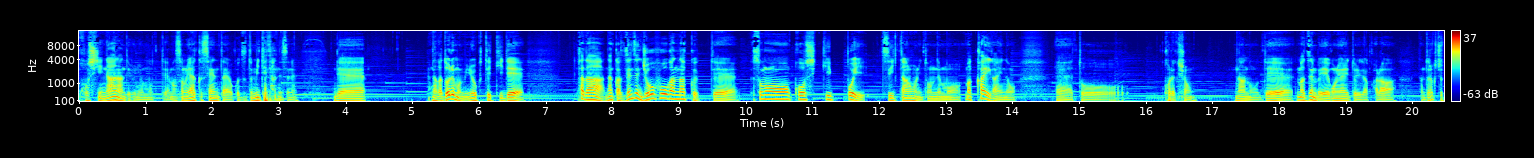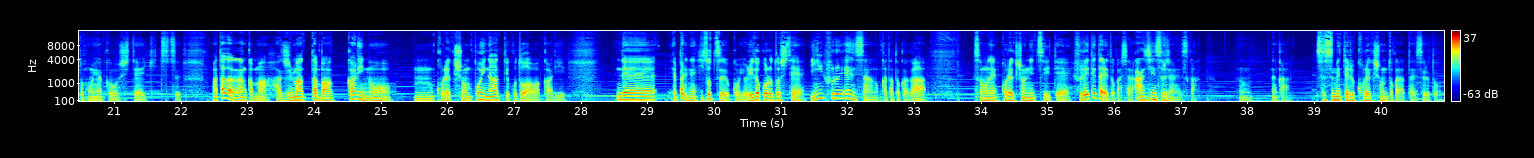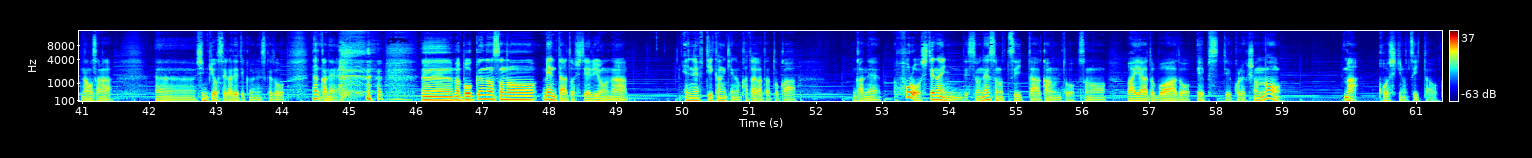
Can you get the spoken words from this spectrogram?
欲しいななんていうふうに思って、まあ、その約1,000体をこうずっと見てたんですね。でなんかどれも魅力的でただなんか全然情報がなくってその公式っぽいツイッターの方に飛んでも、まあ、海外のえっ、ー、とコレクションなので、まあ、全部英語のやり取りだからなんとなくちょっと翻訳をしていきつつ、まあ、ただなんかまあ始まったばっかりの、うん、コレクションっぽいなっていうことは分かりでやっぱりね一つこうよりどころとしてインフルエンサーの方とかがそのねコレクションについて触れてたりとかしたら安心するじゃないですか。うん、なんか進めてるコレクションとかだったりするとなおさらうん信憑性が出てくるんですけどなんかね うん、まあ、僕のそのメンターとしているような NFT 関係の方々とかがねフォローしてないんですよねそのツイッターアカウントそのワイヤード・ボワード・エイプスっていうコレクションのまあ公式のツイッターを。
